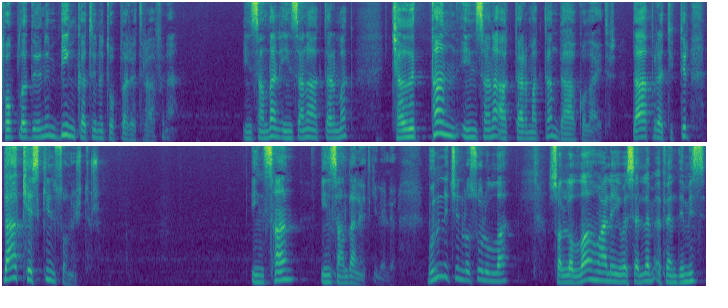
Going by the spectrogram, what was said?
topladığının bin katını toplar etrafına. İnsandan insana aktarmak, kağıttan insana aktarmaktan daha kolaydır. Daha pratiktir, daha keskin sonuçtur. İnsan, insandan etkileniyor. Bunun için Resulullah sallallahu aleyhi ve sellem Efendimiz,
